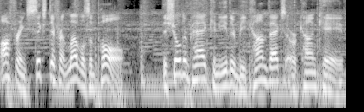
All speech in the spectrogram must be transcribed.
offering six different levels of pull. The shoulder pad can either be convex or concave,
